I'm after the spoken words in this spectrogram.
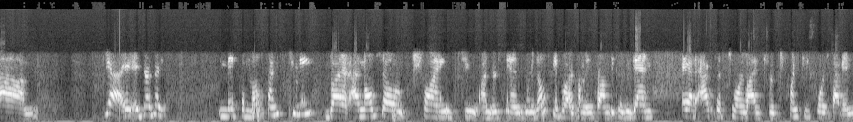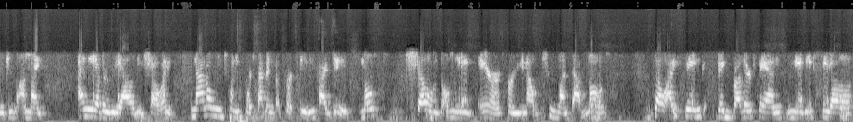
Um, yeah, it, it doesn't make the most sense to me, but I'm also trying to understand where those people are coming from because, again, they had access to our lives for 24 7, which is unlike any other reality show. And not only 24 7, but for 85 days. Most shows only air for, you know, two months at most. So I think Big Brother fans maybe feel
